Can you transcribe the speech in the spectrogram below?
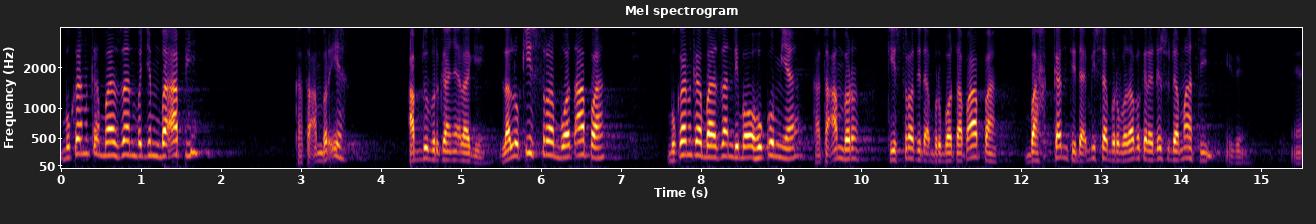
bukankah Bazan penyembah api? Kata Amr, iya. Abdul bertanya lagi, lalu Kisra buat apa? Bukankah Bazan di bawah hukumnya? Kata Amr, Kisra tidak berbuat apa-apa, bahkan tidak bisa berbuat apa karena dia sudah mati. Gitu. Ya.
